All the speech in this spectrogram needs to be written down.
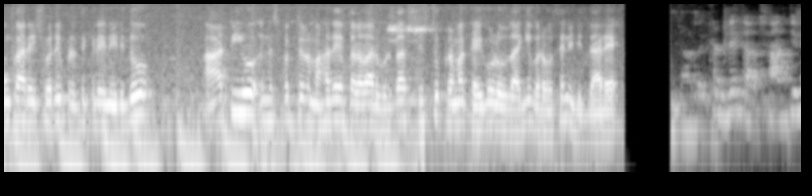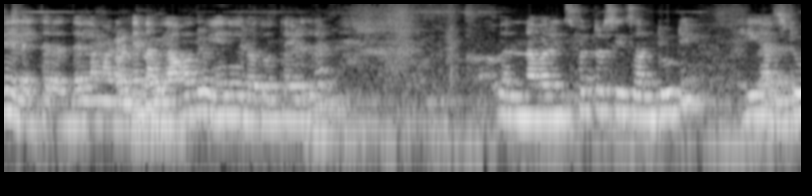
ಓಂಕಾರೇಶ್ವರಿ ಪ್ರತಿಕ್ರಿಯೆ ನೀಡಿದ್ದು ಆರ್ಟಿಒ ಇನ್ಸ್ಪೆಕ್ಟರ್ ಮಹದೇವ್ ತಳವಾರ್ ವಿರುದ್ಧ ಶಿಸ್ತು ಕ್ರಮ ಕೈಗೊಳ್ಳುವುದಾಗಿ ಭರವಸೆ ನೀಡಿದ್ದಾರೆ. ಖಂಡಿತ, ಸಾಧ್ಯವೇ ಇಲ್ಲ ಈ ಥರದ್ದೆಲ್ಲ ಮಾಡೋಕ್ಕೆ. ನಾವು ಯಾವಾಗಲೂ ಏನು ಹೇಳೋದು ಅಂತ ಹೇಳಿದ್ರೆ when our inspectors is on duty he has to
